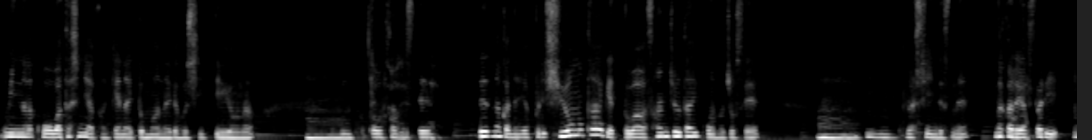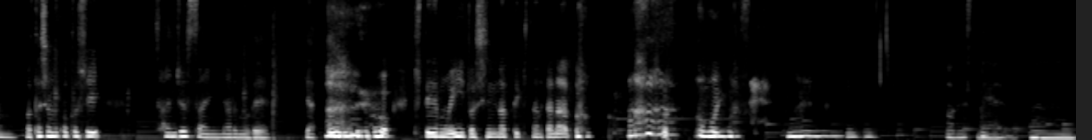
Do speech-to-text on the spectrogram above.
みんなこう私には関係ないと思わないでほしいっていうようなことをおっしゃってて、で、ね、なんかねやっぱり主要のターゲットは30代以降の女性、うん。うん、らしいんですね。だからやっぱり、うん、私も今年30歳になるのでやっとを 着てもいい年になってきたのかなと 思います。うん。そうですね、うん、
